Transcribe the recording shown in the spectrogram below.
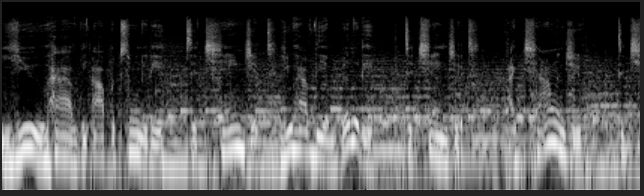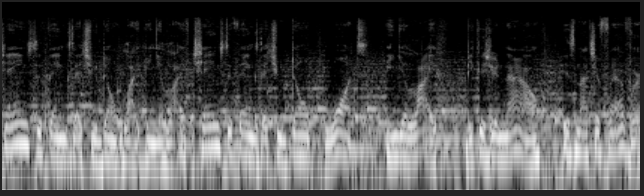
you have the opportunity to change it. You have the ability to change it. I challenge you to change the things that you don't like in your life. Change the things that you don't want in your life because your now is not your forever.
